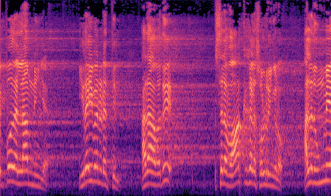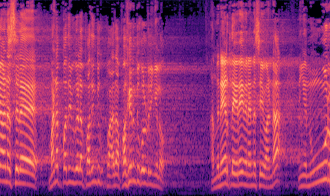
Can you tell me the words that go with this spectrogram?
எப்போதெல்லாம் நீங்கள் இறைவனிடத்தில் அதாவது சில வாக்குகளை சொல்றீங்களோ அல்லது உண்மையான சில மனப்பதிவுகளை பதிந்து அதை பகிர்ந்து கொள்றீங்களோ அந்த நேரத்தில் இறைவன் என்ன செய்வான்டா நீங்கள் நூறு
